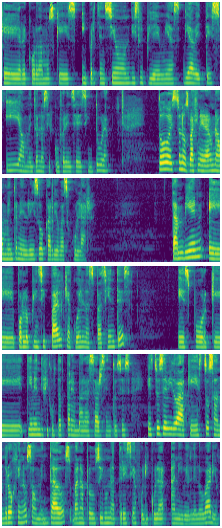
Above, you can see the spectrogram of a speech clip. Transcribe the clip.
que recordamos que es hipertensión, dislipidemias, diabetes y aumento en la circunferencia de cintura. Todo esto nos va a generar un aumento en el riesgo cardiovascular. También eh, por lo principal que acuden las pacientes es porque tienen dificultad para embarazarse. Entonces, esto es debido a que estos andrógenos aumentados van a producir una atresia folicular a nivel del ovario,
